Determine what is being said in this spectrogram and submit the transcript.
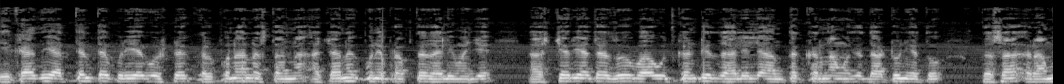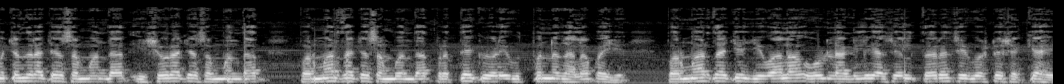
एखादी अत्यंत प्रिय गोष्ट कल्पना नसताना अचानकपणे प्राप्त झाली म्हणजे आश्चर्याचा जो भाव उत्कंठित झालेल्या अंतःकरणामध्ये दाटून येतो तसा रामचंद्राच्या संबंधात ईश्वराच्या संबंधात परमार्थाच्या संबंधात प्रत्येक वेळी उत्पन्न झाला पाहिजे. परमार्थाची जीवाला ओढ लागली असेल तरच ही गोष्ट शक्य आहे.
